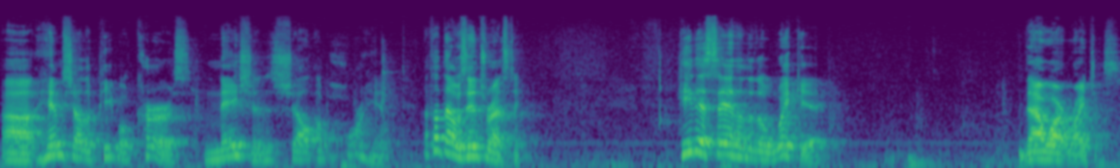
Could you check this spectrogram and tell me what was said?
Uh, him shall the people curse, nations shall abhor him. I thought that was interesting. He that saith unto the wicked, Thou art righteous.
